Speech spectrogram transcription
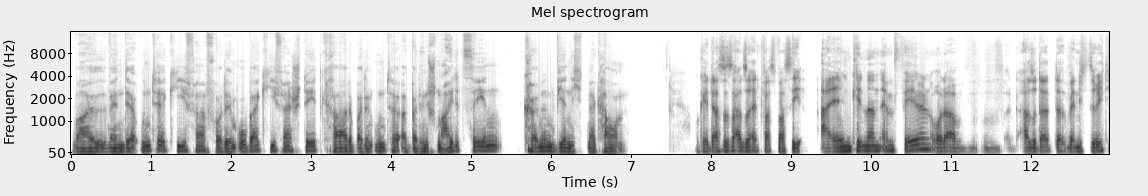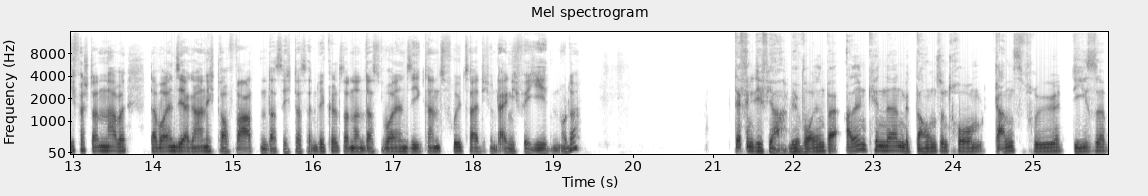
Weil wenn der Unterkiefer vor dem Oberkiefer steht, gerade bei den, Unter äh, bei den Schneidezähnen, können wir nicht mehr kauen. Okay, das ist also etwas, was Sie allen Kindern empfehlen oder also da, da, wenn ich Sie richtig verstanden habe, da wollen Sie ja gar nicht darauf warten, dass sich das entwickelt, sondern das wollen Sie ganz frühzeitig und eigentlich für jeden, oder? Definitiv ja. Wir wollen bei allen Kindern mit Down-Syndrom ganz früh diese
